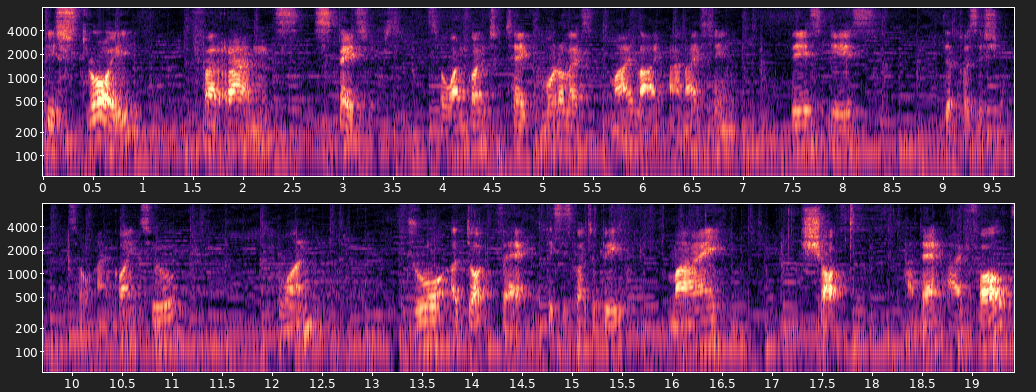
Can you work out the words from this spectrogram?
destroy Ferran's spaceships. So I'm going to take more or less my line and I think this is the position. So I'm going to, one, draw a dot there. This is going to be my shot. And then I fold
